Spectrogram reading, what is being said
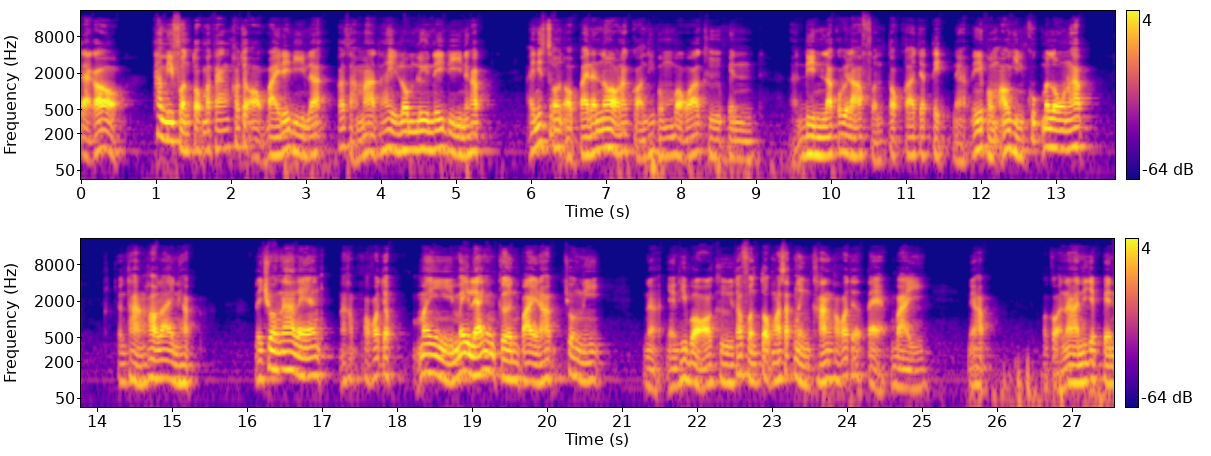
แต่ก็ถ้ามีฝนตกมาทั้งเขาจะออกใบได้ดีแล้ว ก็สามารถให้ลมลื่นได้ดีนะครับ อันนี้โซนออกไปด้านนอกนะก่อนที่ผมบอกว่าคือเป็น ดินแล้วก็เวลาฝนตกก็จะติดนะครับนี่ผมเอาหินคุกมาลงนะครับ จนทางเข้าไร่นะครับ ในช่วงหน้าแล้งนะครับเขาก็จะไม่ไม่แล้งจนเกินไปนะครับ ช่วงนี้นะอย่างที่บอกก็คือถ้าฝนตกมาสักหนึ่งครั้งเขาก็จะแตกใบนะครับเมื่อก่อนหน้านี้จะเป็น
